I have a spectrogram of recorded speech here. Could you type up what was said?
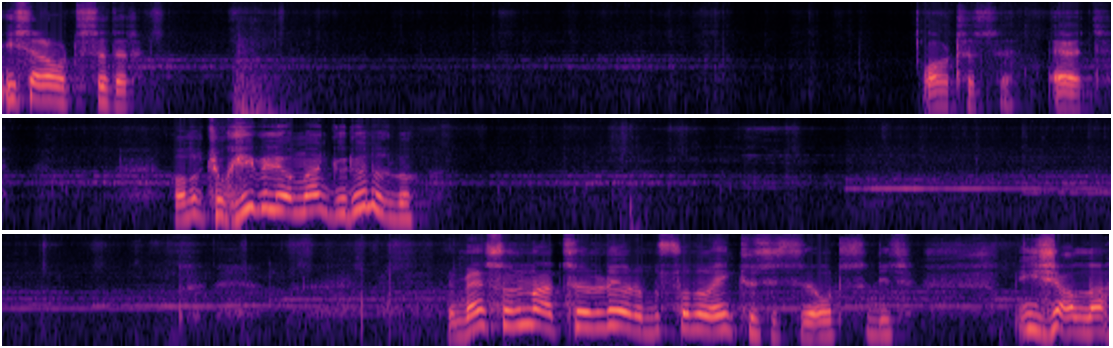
İşler ortasıdır. Ortası. Evet. Oğlum çok iyi biliyorum lan görüyorsunuz mu? Ben sonunu hatırlıyorum. Bu sonu en kötüsü. Ortası değil. İnşallah.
